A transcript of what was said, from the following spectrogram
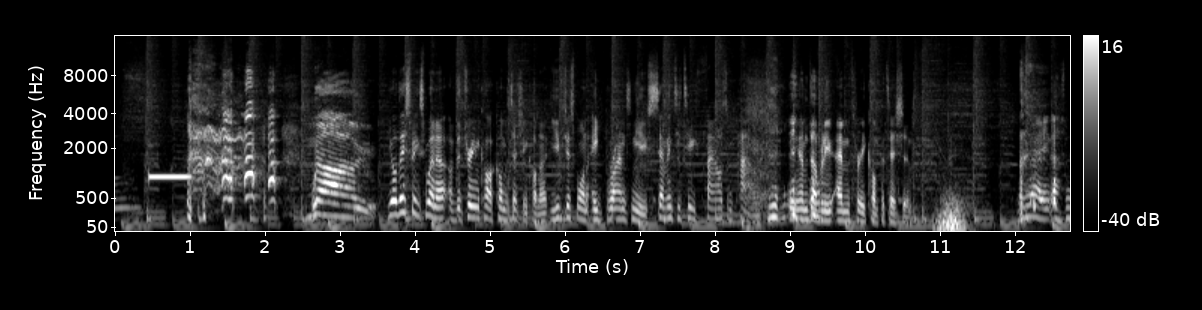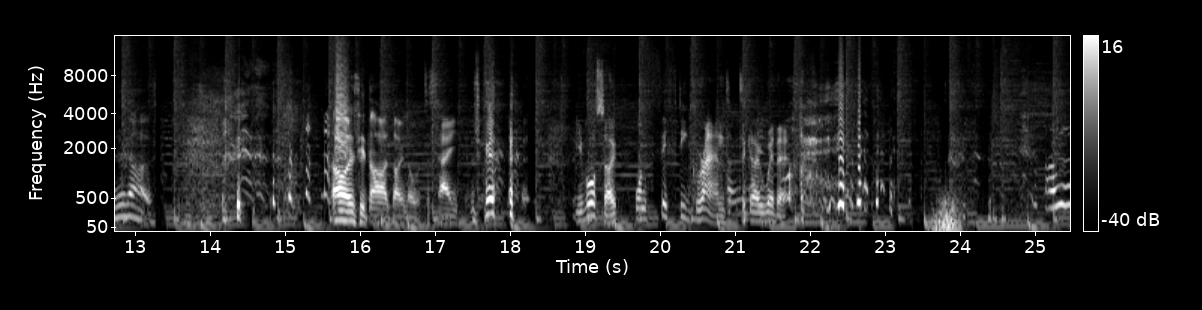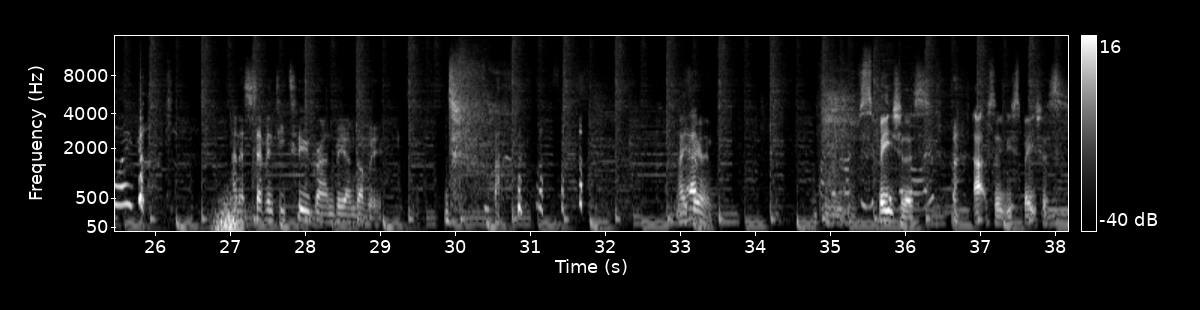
No! You're this week's winner of the Dream Car competition, Connor. You've just won a brand new £72,000 BMW M3 competition. Mate, that's nuts. Honestly, I don't know what to say. You've also won 50 grand to go oh with it. Oh my god. And a 72 grand BMW. How you Yeah. feeling? speechless. Absolutely speechless.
